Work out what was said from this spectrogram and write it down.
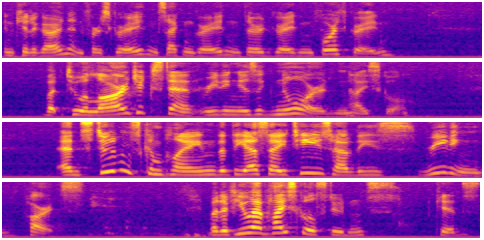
in kindergarten and first grade and second grade and third grade and fourth grade. But to a large extent, reading is ignored in high school. And students complain that the SATs have these reading parts. But if you have high school students, kids,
